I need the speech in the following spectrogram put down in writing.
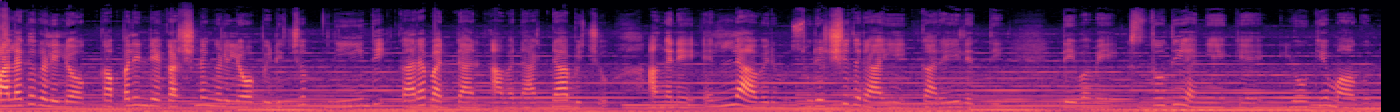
പലകകളിലോ കപ്പലിന്റെ കഷ്ണങ്ങളിലോ പിടിച്ചു നീന്തി കരപറ്റാൻ അവൻ ആജ്ഞാപിച്ചു. അങ്ങനെ എല്ലാവരും സുരക്ഷിതരായി കരയിലെത്തി. ദൈവമേ സ്തുതി അങ്ങേക്ക് യോഗ്യമാകുന്നു.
